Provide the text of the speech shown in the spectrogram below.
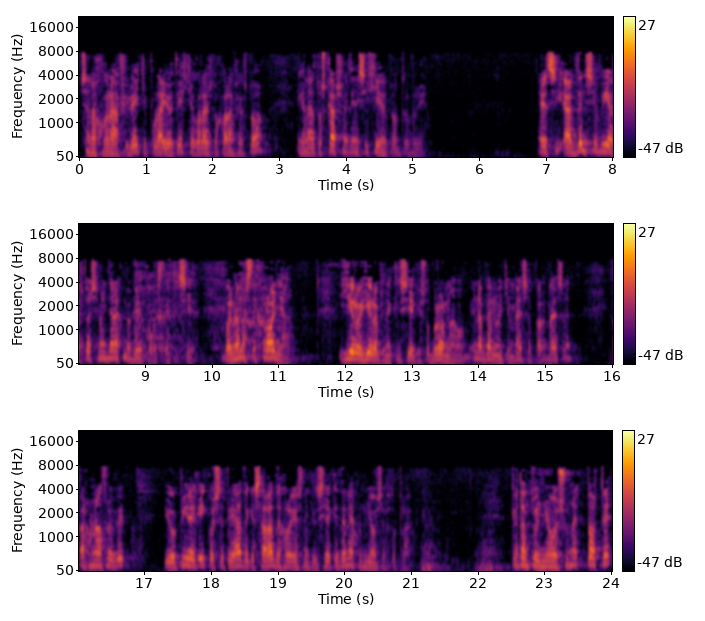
σε ένα χωράφι λέει και πουλάει ό,τι έχει και αγοράζει το χωράφι αυτό για να το σκάψει με την ησυχία του αν το βρει. Έτσι, αν δεν συμβεί αυτό σημαίνει ότι δεν έχουμε μπει ακόμα στην Εκκλησία. Μπορεί να είμαστε χρόνια γύρω-γύρω από την Εκκλησία και στον πρόναο ή να μπαίνουμε και μέσα, παραμέσα. Υπάρχουν άνθρωποι οι οποίοι είναι 20, 30 και 40 χρόνια στην Εκκλησία και δεν έχουν νιώσει αυτό το πράγμα. Και όταν το νιώσουν, τότε,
